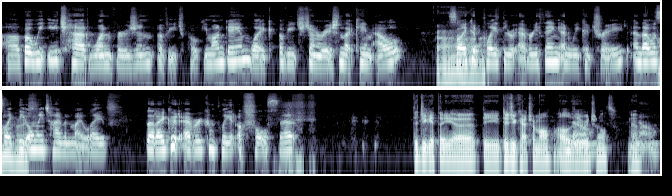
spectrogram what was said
Uh, but we each had one version of each Pokemon game, like of each generation that came out. Ah. So I could ah. play through everything and we could trade. And that was oh, like nice. the only time in my life that I could ever complete a full set. Did you get the uh the did you catch them all all of no, the originals? No. No,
